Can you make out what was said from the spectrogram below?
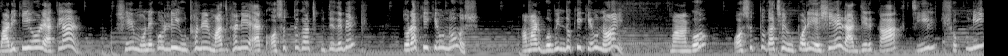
বাড়ি কি ওর একলার? সে মনে করলেই উঠোনের মাঝখানে এক অসত্য গাছ পুঁতে দেবে? তোরা কি কেউ নোস? আমার গোবিন্দ কি কেউ নয়? মা গো, অসত্য গাছের উপরে এসে রাজ্যের কাক, চিল, শকুনি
